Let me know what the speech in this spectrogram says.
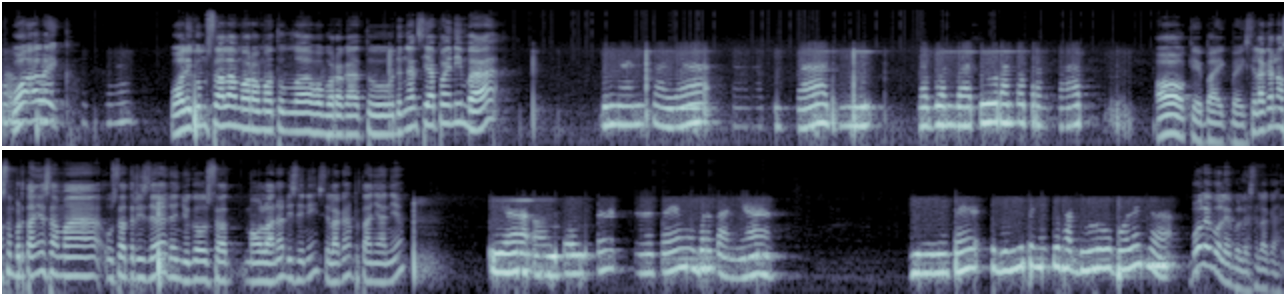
Waalaikumsalam. Waalaikumsalam warahmatullahi wabarakatuh. Dengan siapa ini Mbak? Dengan saya, Rafika di Labuan Batu, Rantau Perangkat. Oh, Oke, okay, baik, baik. Silakan langsung bertanya sama Ustadz Riza dan juga Ustadz Maulana di sini. Silakan pertanyaannya. Iya, um, Pak Ustadz, uh, saya mau bertanya. Gini, saya sebelumnya pengen curhat dulu, boleh nggak? Boleh, boleh, boleh, silakan.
